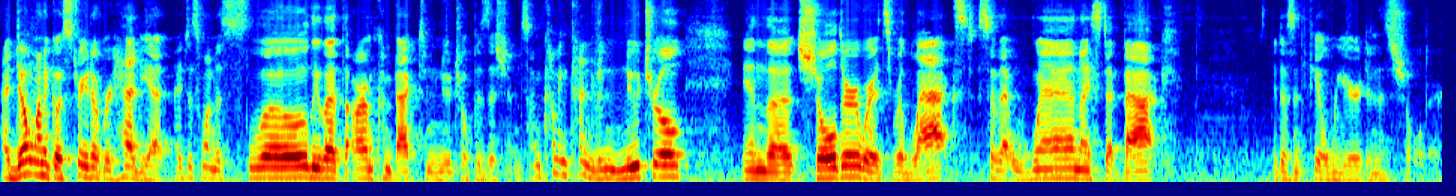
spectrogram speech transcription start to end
I don't want to go straight overhead yet. I just want to slowly let the arm come back to neutral position. So I'm coming kind of neutral in the shoulder where it's relaxed so that when I step back, it doesn't feel weird in his shoulder.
